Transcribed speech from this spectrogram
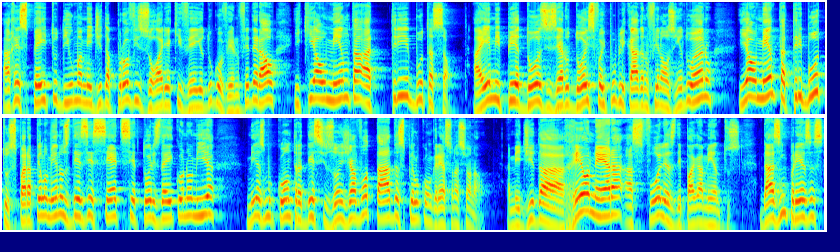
a respeito de uma medida provisória que veio do governo federal e que aumenta a tributação. A MP 1202 foi publicada no finalzinho do ano e aumenta tributos para pelo menos 17 setores da economia, mesmo contra decisões já votadas pelo Congresso Nacional. A medida reonera as folhas de pagamentos das empresas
